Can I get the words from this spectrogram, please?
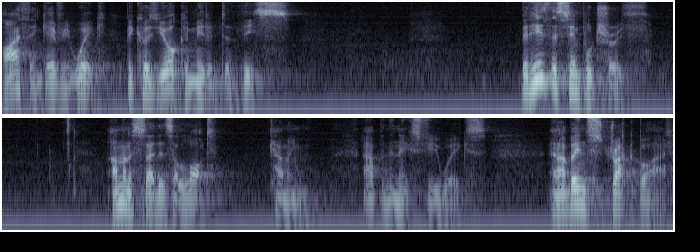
I think, every week because you're committed to this. But here's the simple truth I'm going to say there's a lot coming up in the next few weeks, and I've been struck by it.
